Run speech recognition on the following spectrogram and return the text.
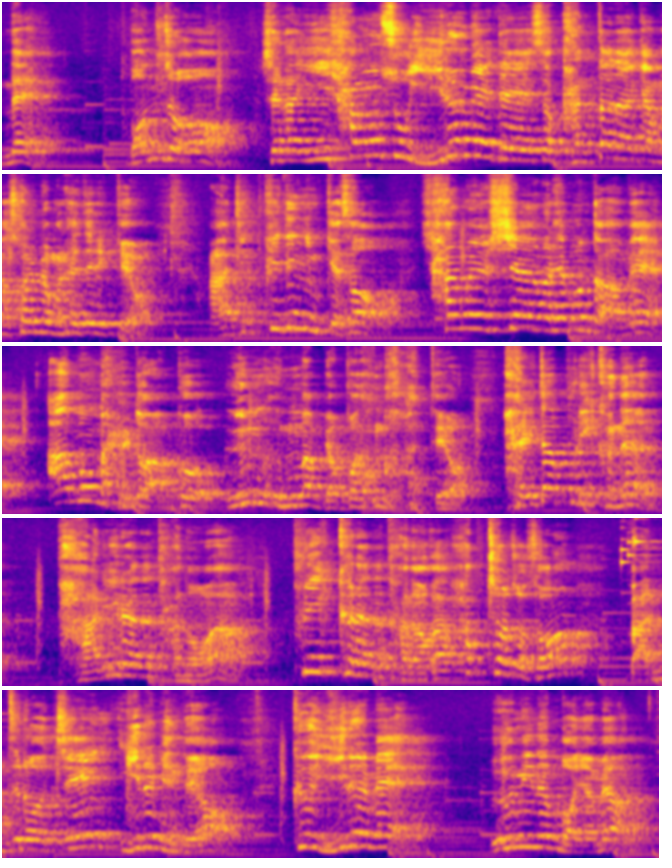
네 먼저 제가 이 향수 이름에 대해서 간단하게 한번 설명을 해드릴게요. 아직 피디님께서 향을 시향을 해본 다음에 아무 말도 않고 음 음만 몇 번 한 것 같아요. 발다프리크는 발이라는 단어와 프리크라는 단어가 합쳐져서 만들어진 이름인데요. 그 이름의 의미는 뭐냐면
